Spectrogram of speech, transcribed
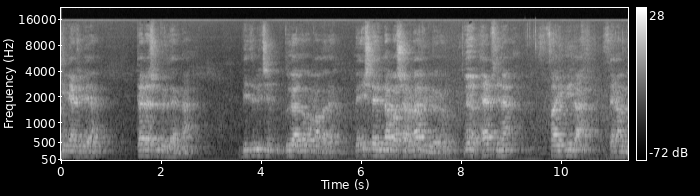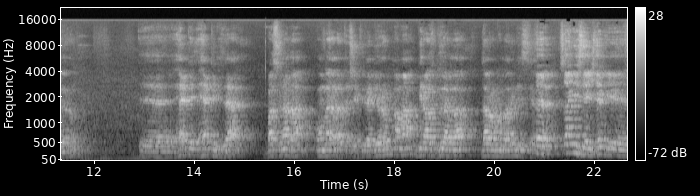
Kimyacı Bey'e, TEDAŞ müdürlerine bizim için duyarlı olmaları ve işlerinde başarılar diliyorum. evet. Hepsine saygıyla selamlıyorum. Ee, hep, hepinize, basına da, onlara da teşekkür ediyorum ama biraz duyarlı davranmalarını istiyorum. Evet, sayın izleyiciler, eee,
